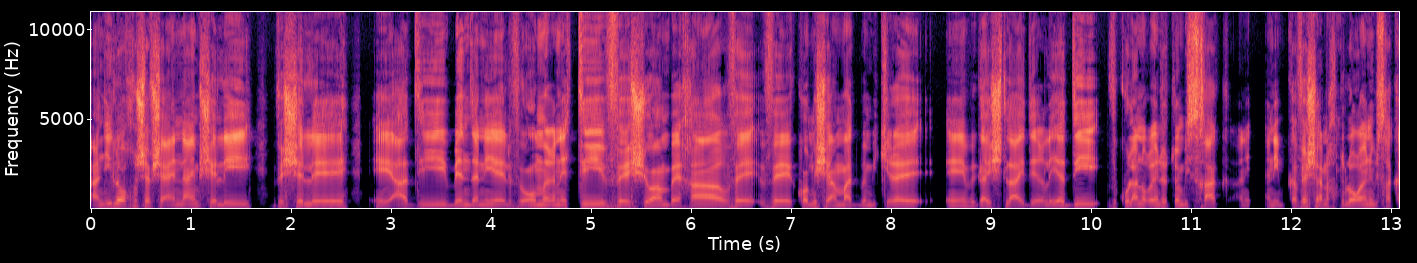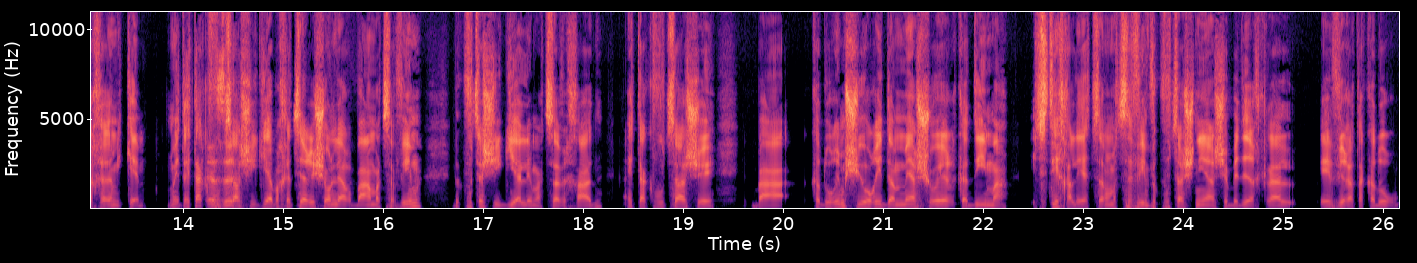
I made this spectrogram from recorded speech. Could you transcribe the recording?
אני לא חושב שהעיניים שלי ושל אה, עדי בן דניאל ועומר נתיב ושוהם בכר ו- וכל מי שעמד במקרה אה, וגיא שליידר לידי וכולנו ראינו את אותו משחק, אני, אני מקווה שאנחנו לא ראינו משחק אחר מכם. זאת אומרת, הייתה קבוצה איזה... שהגיעה בחצי הראשון לארבעה מצבים, וקבוצה שהגיעה למצב אחד. הייתה קבוצה שבכדורים שהיא הורידה מהשוער קדימה, הצליחה לייצר מצבים, וקבוצה שנייה שבדרך כלל העבירה את הכדור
